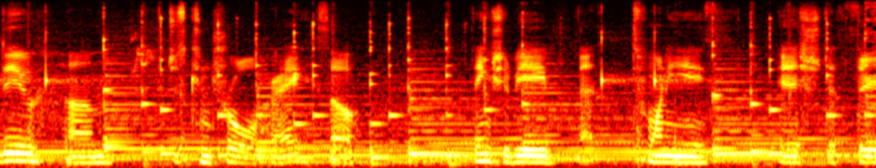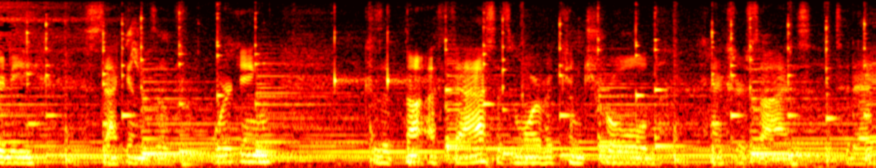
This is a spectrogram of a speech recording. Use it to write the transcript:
To do, um, just control, right? So things should be at 20-ish to 30 seconds of working because it's not a fast, it's more of a controlled exercise today.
